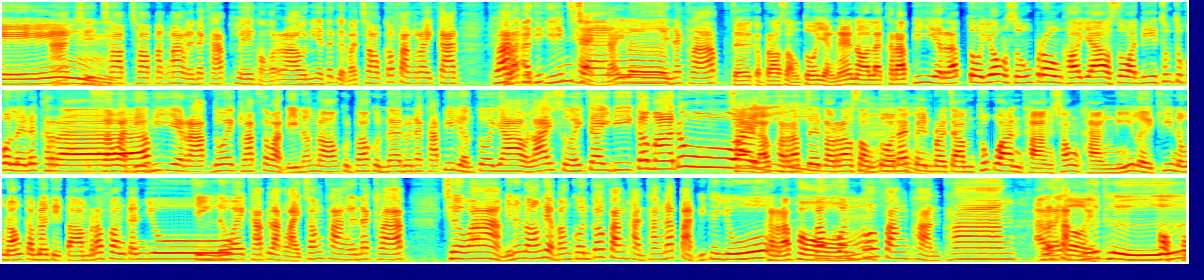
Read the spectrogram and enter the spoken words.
งอะชื่นชอบชอบมากๆเลยนะครับเพลงของเราเนี่ยถ้าเกิดว่าชอบก็ฟังรายการพระอาทิตย์ยิ้มแฉ่งได้เลยนะครับ เจอกับเราสองตัวอย่างแน่นอนละครับ พี่รับตัวโยงสูงโปร่งคอยาวสวัสดีทุก ๆ คนเลยนะครับ สวัสดีพี่เยรับด้วยครับ สวัสดีน้องๆ คุณพ่อคุณแม่ด้วยนะครับ พี่เหลือมตัวยาวลายสวยใจดีก็มาด้วยใช่แล้วครับเจอกับเราสองตัวอืมได้เป็นประจำทุกวันทางช่องทางนี้เลยที่น้องๆกำลังติดตามรับฟังกันอยู่ จริงด้วยครับ หลากหลายช่องทางเลยนะครับ เชื่อว่ามีน้องๆเนี่ยบางคนก็ฟังผ่านทางหน้าปัดวิทยุครับผมบางคนก็ฟังผ่านทางอะโทไรรศัพท์เอ่ยมือถือโอ้โห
